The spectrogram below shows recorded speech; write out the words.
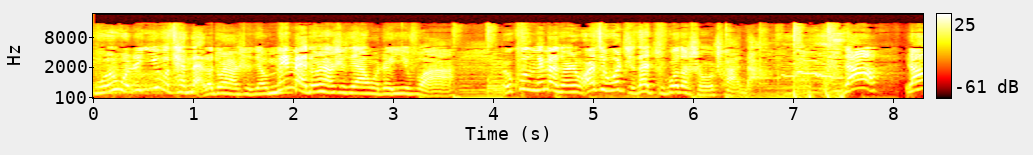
滚！我这衣服才买了多长时间？我没买多长时间，我这衣服啊，我裤子没买多少，而且我只在直播的时候穿的。然后，然后，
